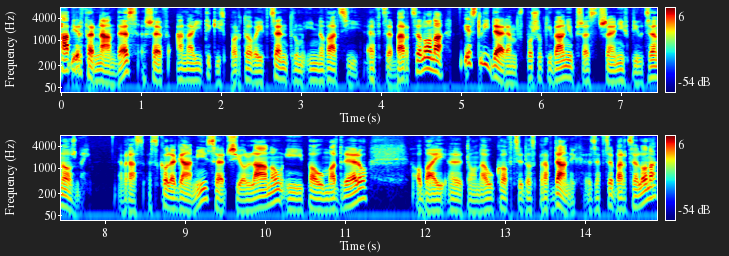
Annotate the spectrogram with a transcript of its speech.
Javier Fernandez, szef analityki sportowej w Centrum Innowacji FC Barcelona, jest liderem w poszukiwaniu przestrzeni w piłce nożnej. Wraz z kolegami Sergio Laną i Paul Madrero obaj e, to naukowcy do spraw danych z FC Barcelona,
